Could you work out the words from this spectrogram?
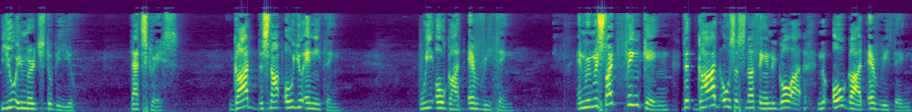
you emerge to be you. That's grace. God does not owe you anything. We owe God everything. And when we start thinking that God owes us nothing and we go uh, owe God everything,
